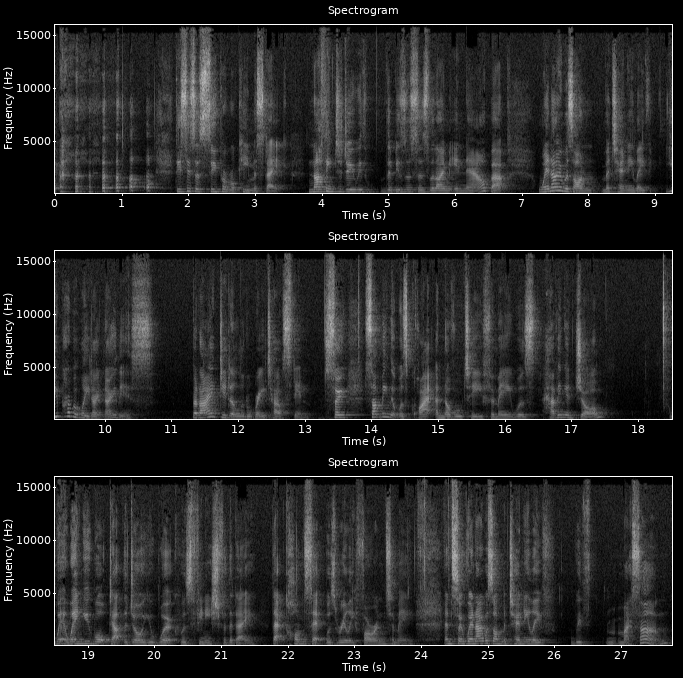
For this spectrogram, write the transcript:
this is a super rookie mistake. Nothing to do with the businesses that I'm in now, but when I was on maternity leave, you probably don't know this, but I did a little retail stint. So, something that was quite a novelty for me was having a job where when you walked out the door, your work was finished for the day. That concept was really foreign to me. And so when I was on maternity leave with my son,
